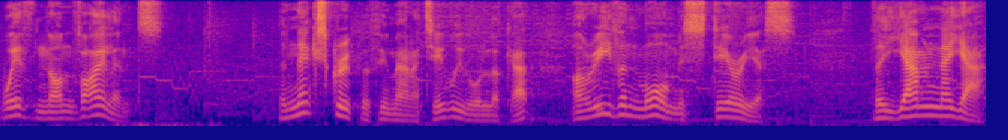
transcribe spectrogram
with non-violence. The next group of humanity we will look at are even more mysterious. The Yamnaya.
